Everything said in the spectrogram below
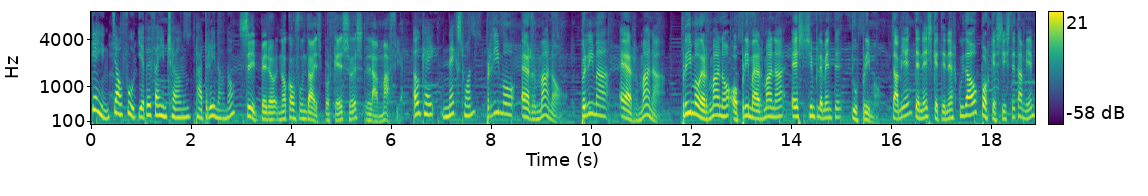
电影《教父》也被翻译成 padrino，no？ Sí, pero no confundáis porque eso es la mafia. Okay, next one. Primo hermano, prima hermana. Primo hermano o prima hermana es simplemente tu primo. También tenéis que tener cuidado porque existe también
